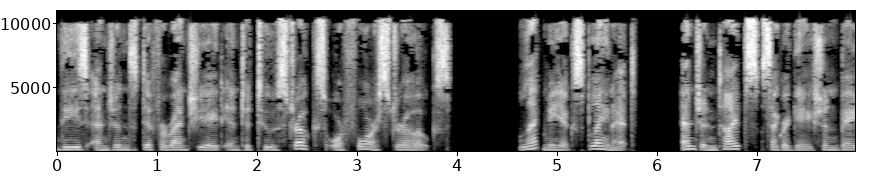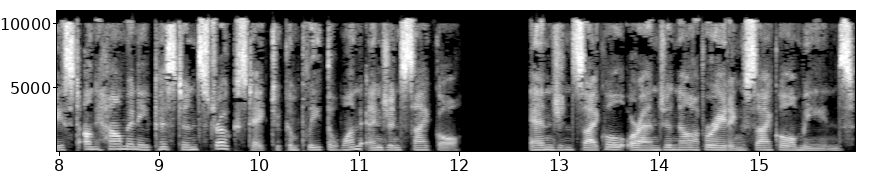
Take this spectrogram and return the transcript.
these engines differentiate into two strokes or four strokes? Let me explain it. Engine types segregation based on how many piston strokes take to complete the one engine cycle. Engine cycle or engine operating cycle means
